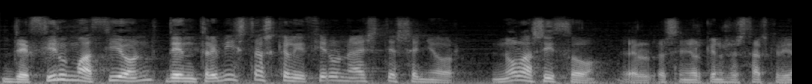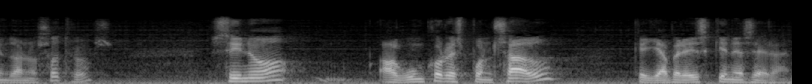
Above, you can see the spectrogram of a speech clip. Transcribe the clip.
de filmación de entrevistas que le hicieron a este señor. No las hizo el, el señor que nos está escribiendo a nosotros, sino algún corresponsal, que ya veréis quiénes eran.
